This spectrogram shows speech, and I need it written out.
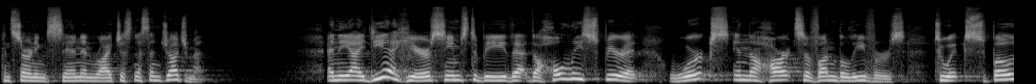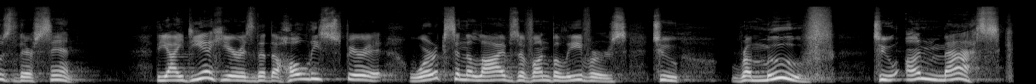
concerning sin and righteousness and judgment. And the idea here seems to be that the Holy Spirit works in the hearts of unbelievers to expose their sin. The idea here is that the Holy Spirit works in the lives of unbelievers to remove to unmask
